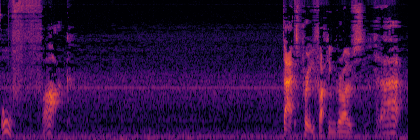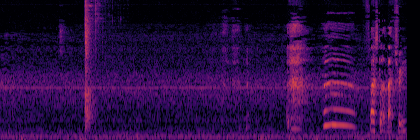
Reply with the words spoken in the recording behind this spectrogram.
Oh, fuck. That's pretty fucking gross. Look at that. Flashlight battery.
